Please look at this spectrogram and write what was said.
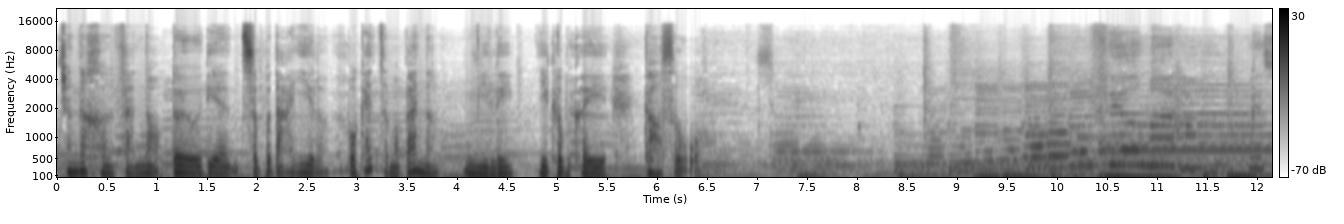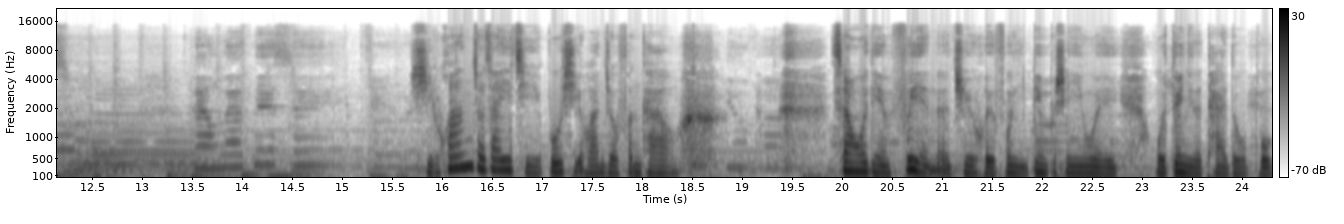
真的很烦恼，都有点词不达意了。我该怎么办呢？米粒，你可不可以告诉我？喜欢就在一起，不喜欢就分开哦。虽然我有点敷衍的去回复你，并不是因为我对你的态度不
